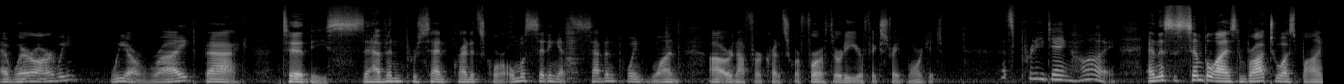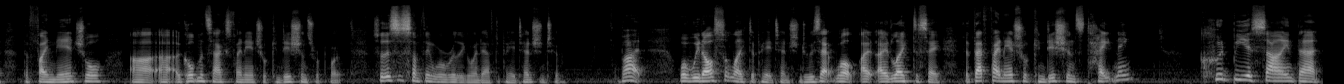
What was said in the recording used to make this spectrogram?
at where are we? We are right back to the 7% credit score, almost sitting at 7.1, uh, or not for a credit score, for a 30 year fixed rate mortgage. That's pretty dang high. And this is symbolized and brought to us by the financial, uh, uh, Goldman Sachs Financial Conditions Report. So this is something we're really going to have to pay attention to. But what we'd also like to pay attention to is that, well, I, would like to say that that financial conditions tightening could be a sign that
